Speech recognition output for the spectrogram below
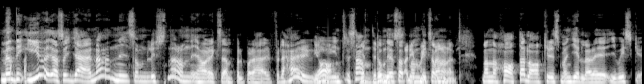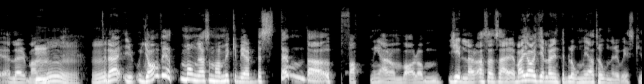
Men det är alltså gärna ni som lyssnar om ni har exempel på det här. För det här är ju Ja, intressant. Om det är så Ja, att det är man, liksom, man hatar lakrits, man gillar det i whisky. Eller man, Mm. Mm. För där, jag vet många som har mycket mer bestämda uppfattningar om vad de gillar. Alltså så här, "Men jag gillar inte blommiga toner i whisky.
